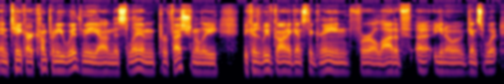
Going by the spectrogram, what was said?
and take our company with me on this limb professionally because we've gone against the grain for a lot of uh, you know against what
